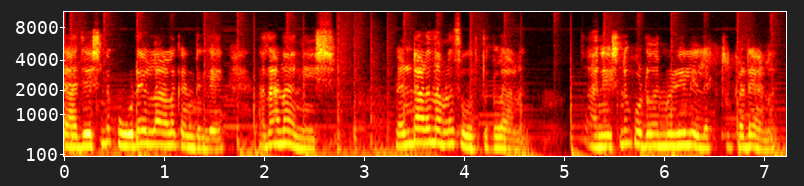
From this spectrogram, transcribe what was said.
രാജേഷിന്റെ കൂടെയുള്ള ആളെ കണ്ടില്ലേ? അതാണ് അനീഷ്. രണ്ടാളും നമ്മളെ സുഹൃത്തുക്കളാണ്. അനീഷിന് കൊടുവൻമൊഴിയിൽ ഇലക്ട്രിക് കടയാണ്.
